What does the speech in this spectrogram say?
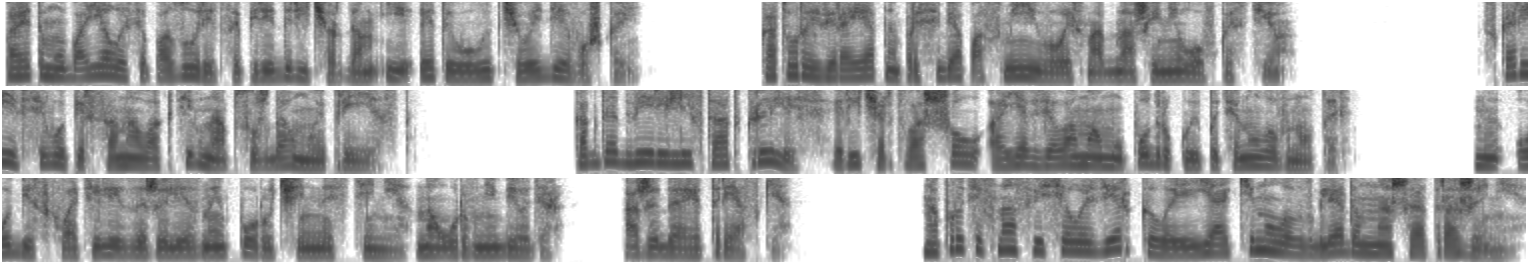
поэтому боялась опозориться перед Ричардом и этой улыбчивой девушкой, которая, вероятно, про себя посмеивалась над нашей неловкостью. Скорее всего, персонал активно обсуждал мой приезд. Когда двери лифта открылись, Ричард вошел, а я взяла маму под руку и потянула внутрь. Мы обе схватились за железный поручень на стене на уровне бедер, ожидая тряски. Напротив нас висело зеркало, и я окинула взглядом наше отражение.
